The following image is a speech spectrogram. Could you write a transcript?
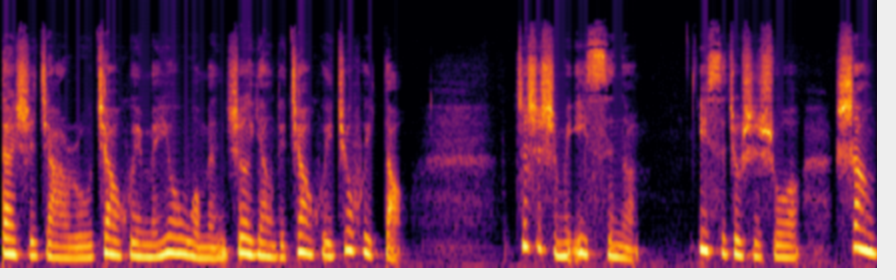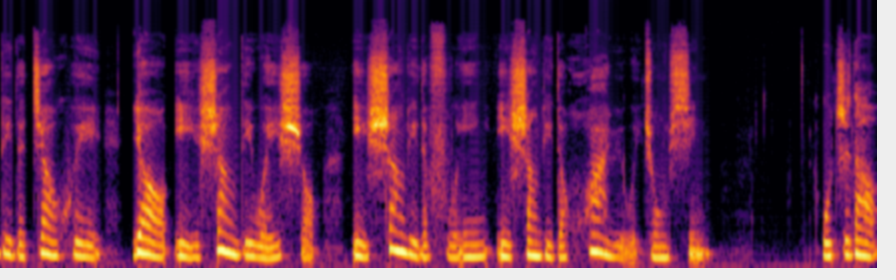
但是，假如教会没有我们这样的教会，就会倒。这是什么意思呢？意思就是说，上帝的教会要以上帝为首。以上帝的福音、以上帝的话语为中心。我知道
